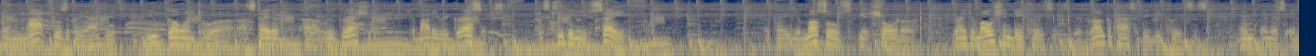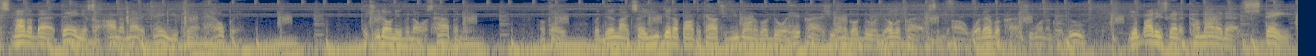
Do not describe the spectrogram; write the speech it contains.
and not physically active, you go into a, a state of uh, regression. Your body regresses. It's keeping you safe. Okay, your muscles get shorter range of motion decreases, your lung capacity decreases, and, and it's, it's not a bad thing. It's an automatic thing. You can't help it because you don't even know what's happening. Okay, but then like say you get up off the couch and you want to go do a HIIT class, you want to go do a yoga class or whatever class you want to go do, your body's got to come out of that state.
